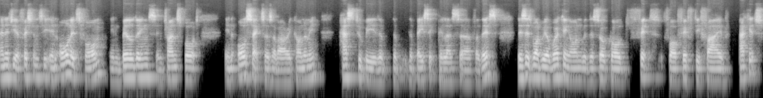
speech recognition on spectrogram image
energy efficiency in all its form, in buildings, in transport, in all sectors of our economy, has to be the, the, the basic pillars uh, for this. This is what we are working on with the so-called Fit for 55 package,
